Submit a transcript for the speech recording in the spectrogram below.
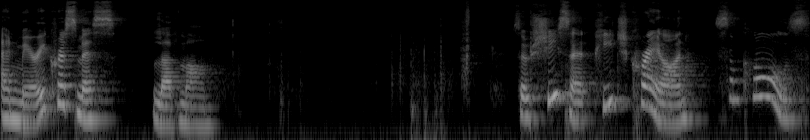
and Merry Christmas. Love, Mom. So she sent Peach Crayon some clothes.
